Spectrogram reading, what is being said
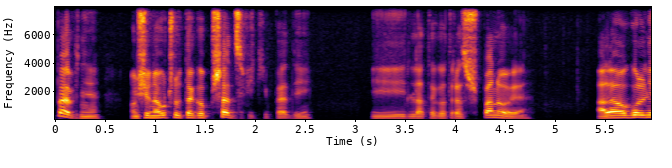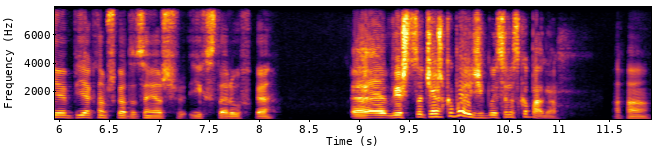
Pewnie. On się nauczył tego przed z Wikipedii i dlatego teraz szpanuje. Ale ogólnie jak na przykład oceniasz ich starówkę? E, wiesz co, ciężko powiedzieć, bo jest rozkopana. Aha.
